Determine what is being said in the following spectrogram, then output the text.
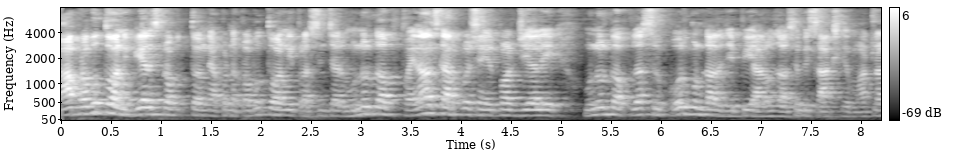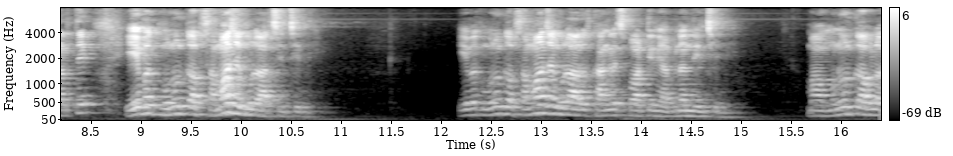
ఆ- ప్రభుత్వాన్ని బీఆర్ఎస్ ప్రభుత్వాన్ని అప్పటిన ప్రభుత్వాన్ని ప్రశ్నించారు. మున్నూరు కాపు ఫైనాన్స్ కార్పొరేషన్ ఏర్పాటు చేయాలి మున్నూరు కాపు ప్లస్లు కోరుకుంటారని చెప్పి ఆ రోజు అసెంబ్లీ సాక్షిగా మాట్లాడితే ఏవత్ మున్నూరు కాపు సమాజం కూడా ఆర్చించింది ఏవత్ మున్నూరు కాపు సమాజం కూడా ఆ రోజు కాంగ్రెస్ పార్టీని అభినందించింది. మా మున్నూరు కాపుల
